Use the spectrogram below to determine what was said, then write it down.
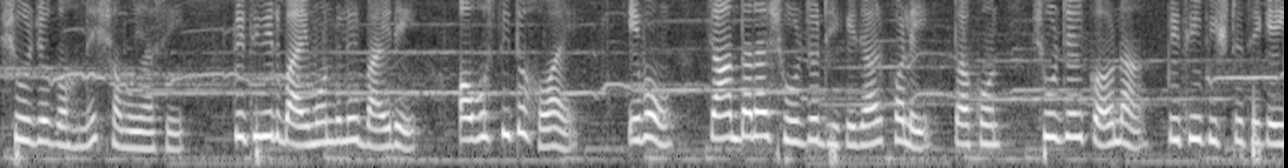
সূর্যগ্রহণের সময় আসে। পৃথিবীর বায়ুমণ্ডলের বাইরে অবস্থিত হওয়ায় এবং চাঁদ দ্বারা সূর্য ঢেকে যাওয়ার ফলে তখন সূর্যের করোনা পৃথিবীপৃষ্ঠ থেকেই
